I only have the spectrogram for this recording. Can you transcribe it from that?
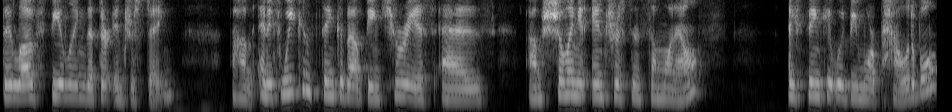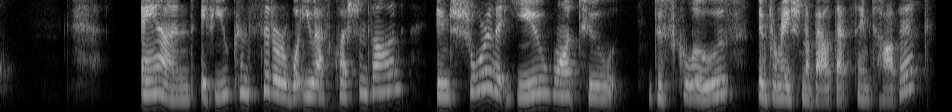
they love feeling that they're interesting. Um, and if we can think about being curious as um, showing an interest in someone else, I think it would be more palatable. And if you consider what you ask questions on, ensure that you want to disclose information about that same topic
